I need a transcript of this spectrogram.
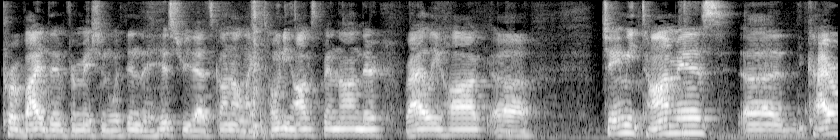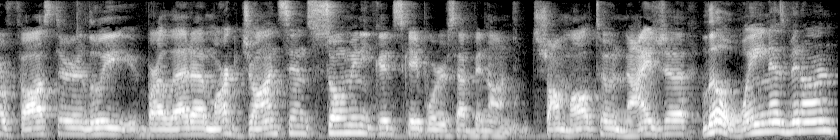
provide the information within the history that's gone on. Like Tony Hawk's been on there, Riley Hawk, uh, Jamie Thomas, uh, Cairo Foster, Louis Barletta, Mark Johnson. So many good skateboarders have been on. Sean Malto, Nyjah, Lil Wayne has been on.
